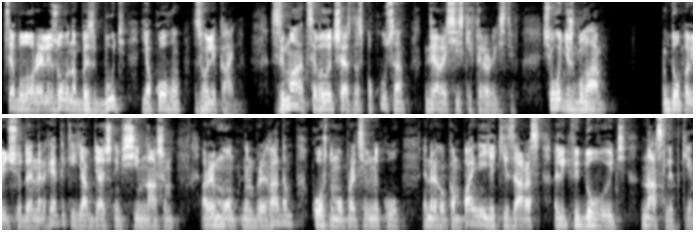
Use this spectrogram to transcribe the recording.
це було реалізовано без будь-якого зволікання. Зима це величезна спокуса для російських терористів. Сьогодні ж була доповідь щодо енергетики. Я вдячний всім нашим ремонтним бригадам, кожному працівнику енергокомпанії, які зараз ліквідовують наслідки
